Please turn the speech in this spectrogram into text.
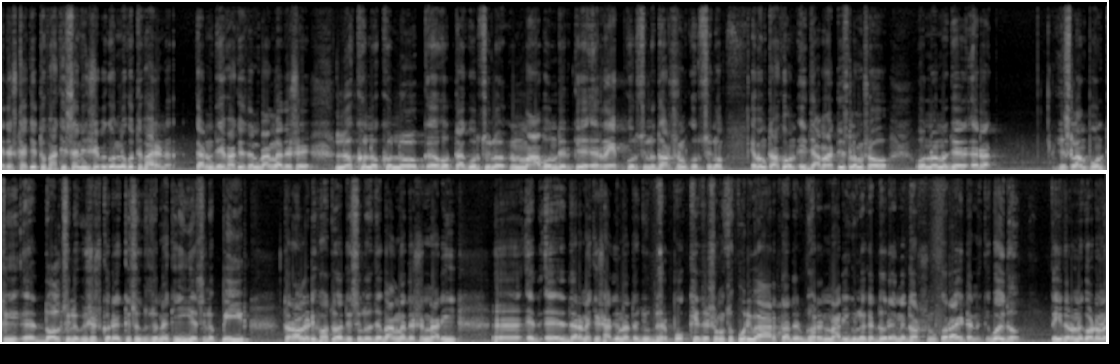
এদেশটাকে তো পাকিস্তান হিসেবে গণ্য করতে পারে না। কারণ যে পাকিস্তান বাংলাদেশে লক্ষ লক্ষ লোক হত্যা করছিল, মা বোনদেরকে রেপ করছিল, ধর্ষণ করছিল এবং তখন এই জামায়াত ইসলাম সহ অন্যান্য যে ইসলামপন্থী দল ছিল, বিশেষ করে কিছু কিছু নাকি ইয়ে ছিল, পীর, তারা অলরেডি ফতোয়া দিছিল যে বাংলাদেশের নারী যারা নাকি স্বাধীনতা যুদ্ধের পক্ষে যে সমস্ত পরিবার, তাদের ঘরের নারীগুলোকে ধরে এনে ধর্ষণ করা, এটা নাকি বৈধ? এই ধরনের ঘটনা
